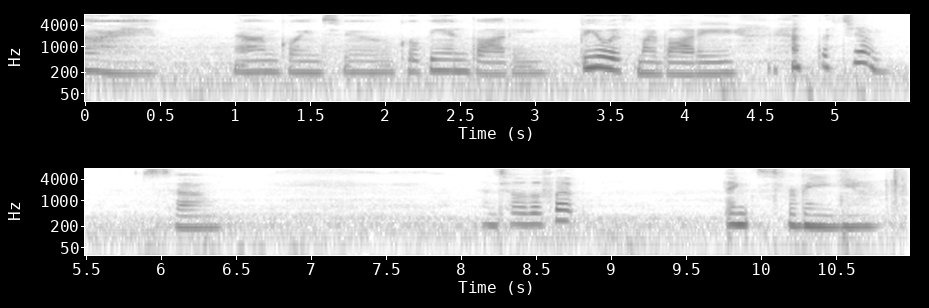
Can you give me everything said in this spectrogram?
All right. now I'm going to go be in body, be with my body at the gym. So, until the flip, thanks for being here.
